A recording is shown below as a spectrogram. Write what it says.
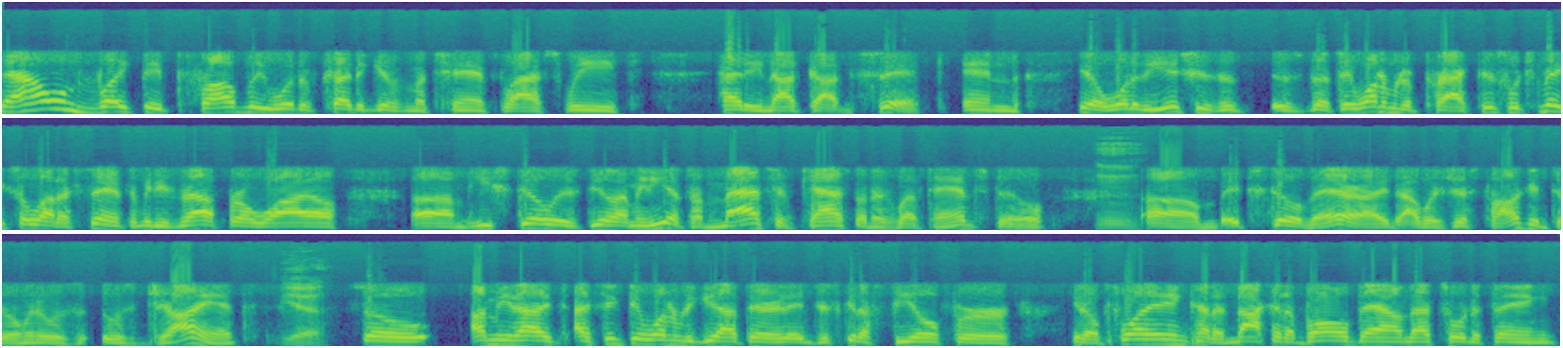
sounds like they probably would have tried to give him a chance last week had he not gotten sick. And you know, one of the issues is, is that they want him to practice, which makes a lot of sense. I mean, he's out for a while. Um, he still is dealing. I mean, he has a massive cast on his left hand still. Mm. Um, it's still there. I, I was just talking to him, and it was it was giant. Yeah. So I mean, I I think they want him to get out there and just get a feel for you know playing, kind of knocking a ball down, that sort of thing.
